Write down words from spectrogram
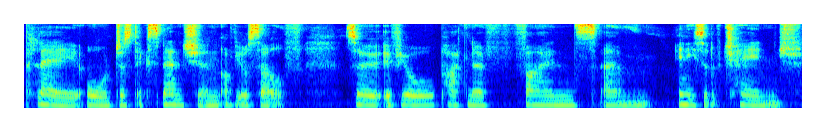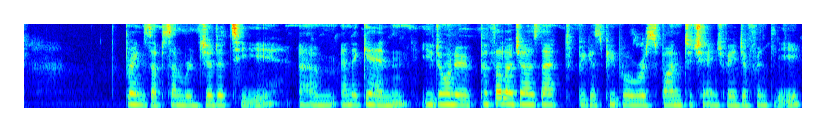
play or just expansion of yourself, so if your partner finds um, any sort of change brings up some rigidity, um, and again, you don't want to pathologize that because people respond to change very differently,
